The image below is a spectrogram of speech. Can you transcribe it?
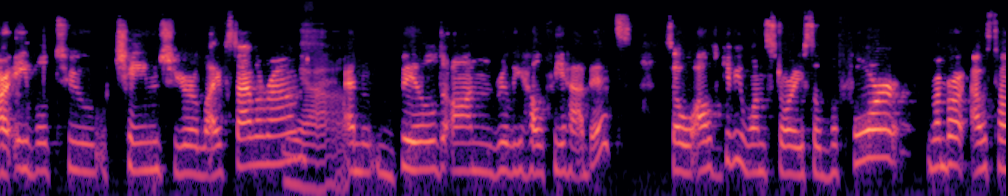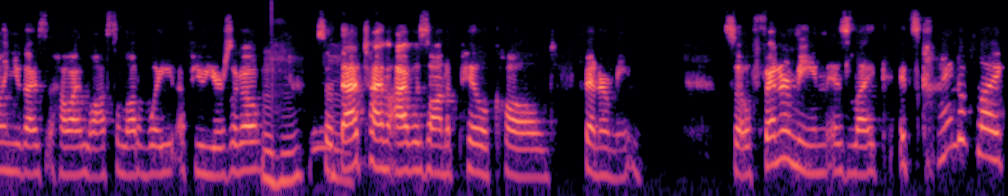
are able to change your lifestyle around yeah and build on really healthy habits. So I'll give you one story. So before, remember I was telling you guys how I lost a lot of weight a few years ago? hmm So that time I was on a pill called phentermine. So phentermine is like it's kind of like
